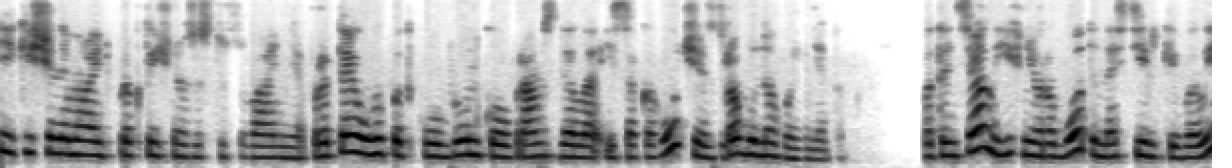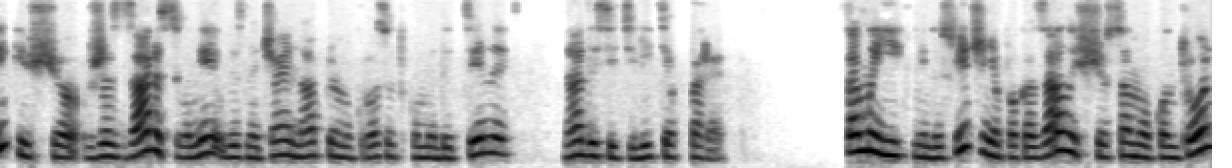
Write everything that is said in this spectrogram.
які ще не мають практичного застосування, проте у випадку Брунко, Рамсдела і Сакагучі зроблено виняток. Потенціал їхньої роботи настільки великий, що вже зараз вони визначають напрямок розвитку медицини на десятиліття вперед. Саме їхні дослідження показали, що самоконтроль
